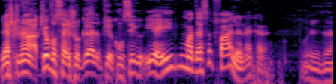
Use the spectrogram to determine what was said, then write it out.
Ele acha que não, aqui eu vou sair jogando porque eu consigo. E aí uma dessa falha, né, cara? Pois é.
